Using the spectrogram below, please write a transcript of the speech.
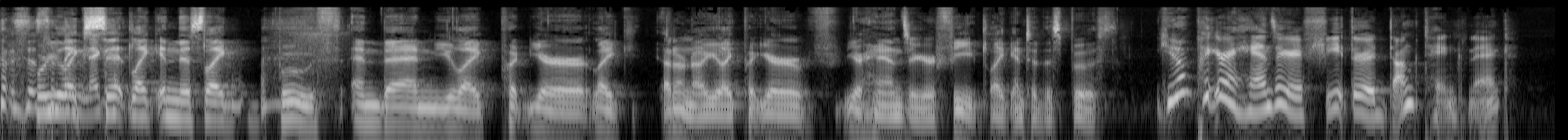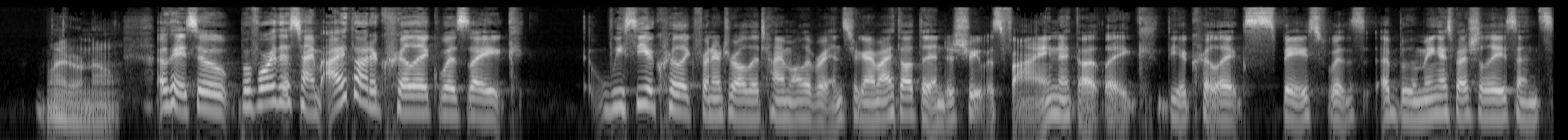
This is Where you like Nick- sit like in this like booth, and then you like put your like I don't know, you like put your your hands or your feet like into this booth. You don't put your hands or your feet through a dunk tank, Nick. I don't know. Okay, so before this time, I thought acrylic was like we see acrylic furniture all the time all over Instagram. I thought the industry was fine. I thought like the acrylic space was a booming, especially since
